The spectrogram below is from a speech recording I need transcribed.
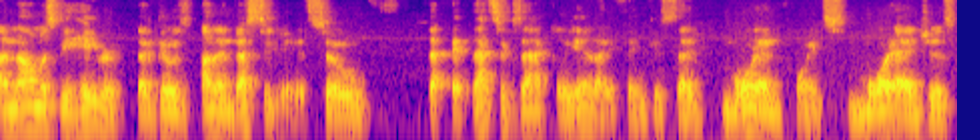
anomalous behavior that goes uninvestigated. So that, that's exactly it, I think, is that more endpoints, more edges,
